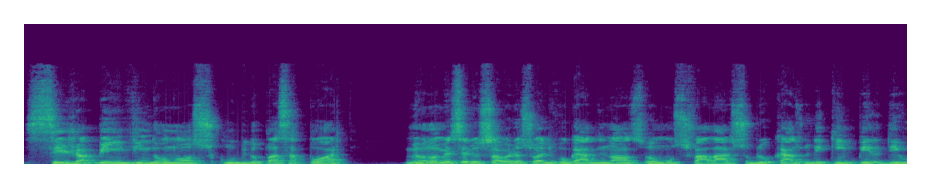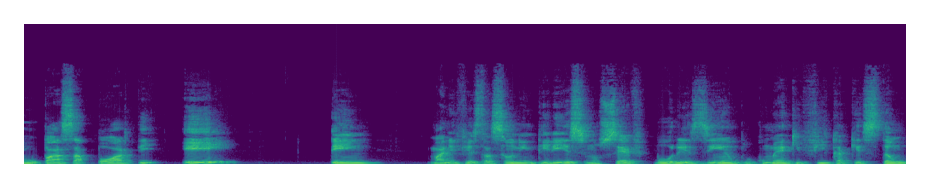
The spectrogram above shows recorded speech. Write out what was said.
seja bem-vindo ao nosso Clube do Passaporte. Meu nome é Célio Sauer, eu sou advogado e nós vamos falar sobre o caso de quem perdeu o passaporte e tem manifestação de interesse no CEF, por exemplo, como é que fica a questão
